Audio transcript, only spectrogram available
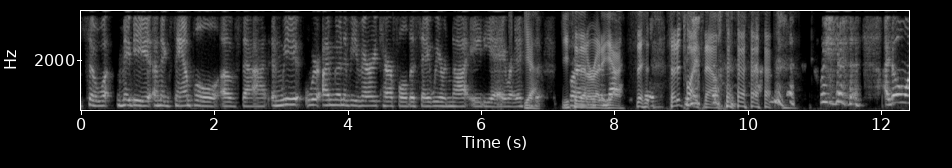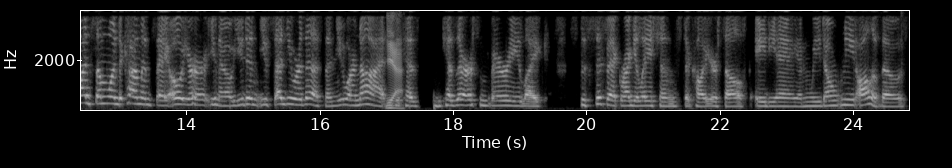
so what maybe an example of that and we we're i'm going to be very careful to say we are not ada right? I Yeah. said you said that already yeah. Said, said it twice now. I don't want someone to come and say, "Oh, you're, you know, you didn't, you said you were this, and you are not," Yeah. because because there are some very like specific regulations to call yourself ADA, and we don't meet all of those.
